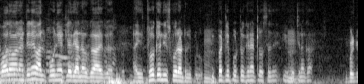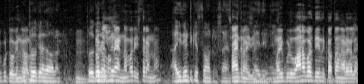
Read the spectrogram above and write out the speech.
పోదాం అని అంటేనే వాళ్ళు పోనీయట్లేదు అన్న ఒక- అది టోకెన్ తీసుకోరు అంటారు ఇప్పుడు ఇప్పట్లో ఇప్పుడు టోకెన్ ఎట్లా వస్తుంది? ఇక్కడికి వచ్చినాక. ఇప్పటికిప్పుడు టోకెన్ కావాలి టోకెన్ కావాలంటారు టోకెన్ ఉన్నాయన్న మరి ఇస్తారన్న? ఐదింటికి ఇస్తామంటారు సాయంత్రం. సాయంత్రం ఐదు మరి ఇప్పుడు వాన పడితే ఎందుకు కథ అని అడగలే?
